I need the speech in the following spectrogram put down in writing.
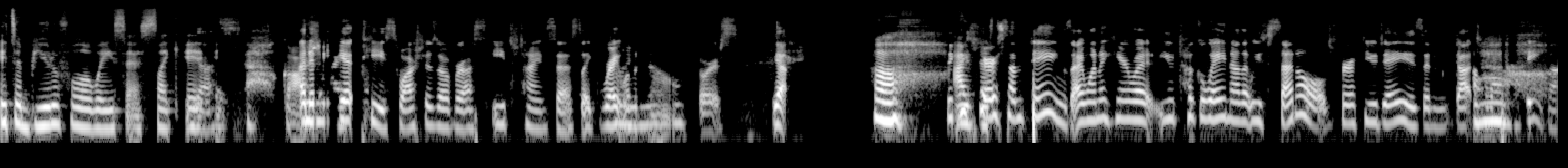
It's a beautiful oasis. Like it, Yes. oh gosh. An I- immediate peace washes over us each time, sis. Like right I when the know. doors. Oh, Did you I share just, some things? I want to hear what you took away now that we've settled for a few days and got to Oh. think on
